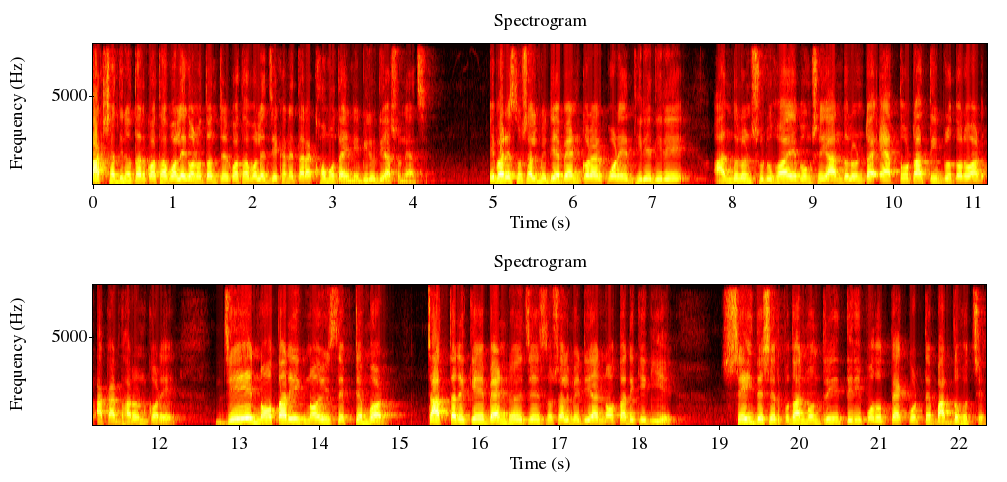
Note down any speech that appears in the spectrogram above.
বাক স্বাধীনতার কথা বলে, গণতন্ত্রের কথা বলে, যেখানে তারা ক্ষমতায় নেই, বিরোধী আসনে আছে। এবারে সোশ্যাল মিডিয়া ব্যান করার পরে ধীরে ধীরে আন্দোলন শুরু হয় এবং সেই আন্দোলনটা এতটা তীব্রতর আকার ধারণ করে যে ন তারিখ নয়ই সেপ্টেম্বর চার তারিখে ব্যান্ড হয়েছে সোশ্যাল মিডিয়া ন তারিখে গিয়ে। সেই দেশের প্রধানমন্ত্রী তিনি পদত্যাগ করতে বাধ্য হচ্ছেন।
